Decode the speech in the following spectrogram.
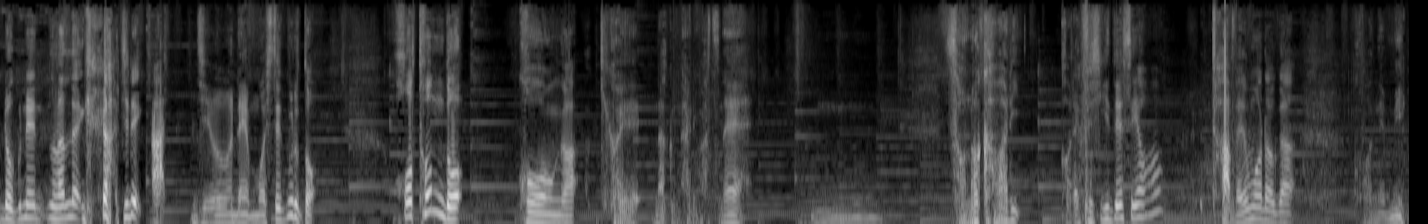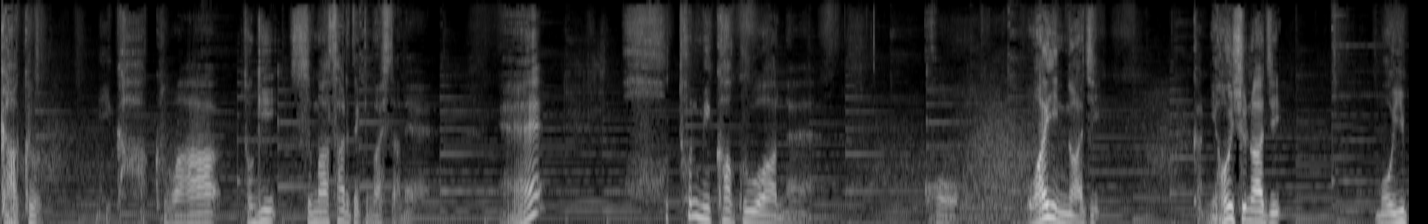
6年、7年、8年、あ、10年もしてくると、ほとんど高音が聞こえなくなりますね。うん。その代わり、これ不思議ですよ。食べ物が、こうね、味覚。味覚は研ぎ澄まされてきましたね。え？当に味覚はね、こう、ワインの味、日本酒の味、もう一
